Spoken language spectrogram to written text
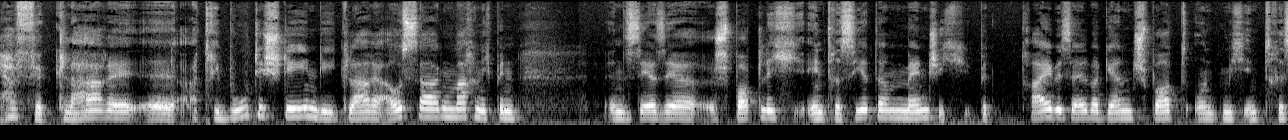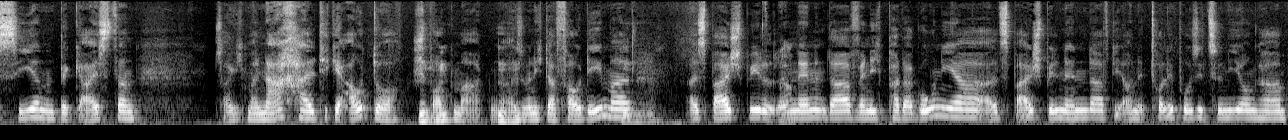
ja, für klare äh, Attribute stehen, die klare Aussagen machen. Ich bin ein sehr, sehr sportlich interessierter Mensch. Ich betreibe selber gern Sport und mich interessieren und begeistern, sage ich mal, nachhaltige Outdoor-Sportmarken. Mhm. Also wenn ich da VD mal mhm. als Beispiel Klar. nennen darf, wenn ich Patagonia als Beispiel nennen darf, die auch eine tolle Positionierung haben,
